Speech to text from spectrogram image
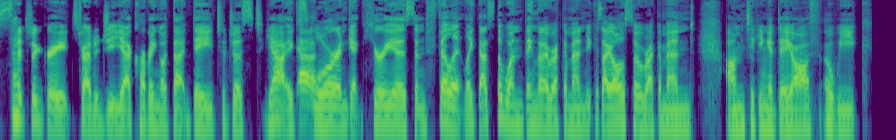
Such a great strategy. Yeah. Carving out that day to just, yeah, explore yeah. and get curious and fill it. Like that's the one thing that I recommend because I also recommend um, taking a day off a week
